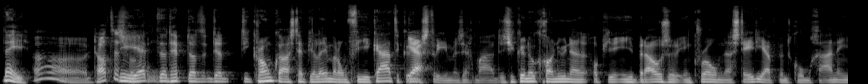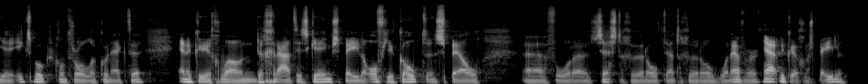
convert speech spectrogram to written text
Nee. Oh, dat is Nee, wel cool. hebt, dat heb, dat, dat, die Chromecast heb je alleen maar om 4K te kunnen Ja. streamen, zeg maar. Dus je kunt ook gewoon nu naar, op je, in je browser in Chrome naar stadia.com gaan en je Xbox controller connecten. En dan kun je gewoon de gratis game spelen. Of je koopt een spel eh, voor eh, 60 euro of 30 euro of whatever. Ja. Dan kun je gewoon spelen.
